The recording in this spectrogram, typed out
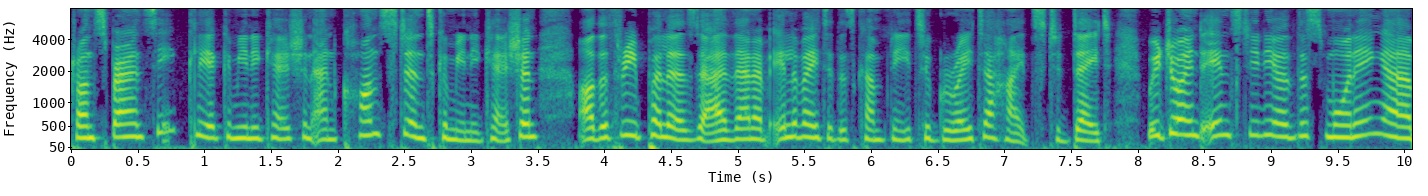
Transparency, clear communication, and constant communication are the three pillars uh, that have elevated this company to greater heights to date. We're joined in studio this morning uh,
